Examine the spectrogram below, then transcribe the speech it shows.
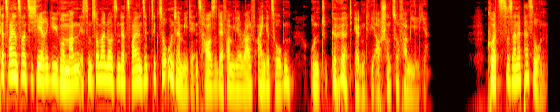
Der 22-jährige junge Mann ist im Sommer 1972 zur Untermiete ins Hause der Familie Ralph eingezogen und gehört irgendwie auch schon zur Familie. Kurz zu seiner Person.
